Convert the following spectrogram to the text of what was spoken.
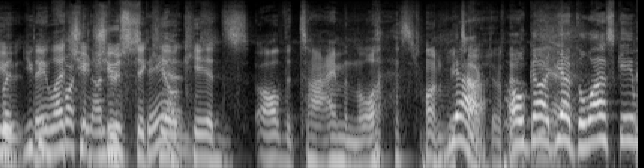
you, you they let you choose to kill kids all the time in the last one we Yeah. talked about Oh god, yeah. Yeah. The last game,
